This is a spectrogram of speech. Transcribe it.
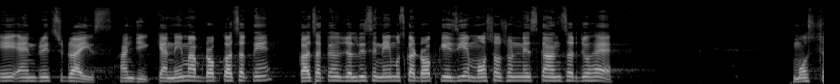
A enriched rice हाँ जी, क्या नेम आप ड्रॉप कर सकते हैं? कर सकते हैं तो जल्दी से नेम उसका ड्रॉप कीजिए. मोस्ट ऑफ़ स्टूडेंट ने इसका आंसर जो है मोस्ट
